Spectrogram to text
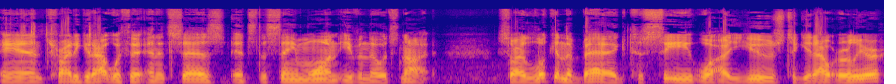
and try to get out with it, and it says it's the same one, even though it's not. So I look in the bag to see what I used to get out earlier,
